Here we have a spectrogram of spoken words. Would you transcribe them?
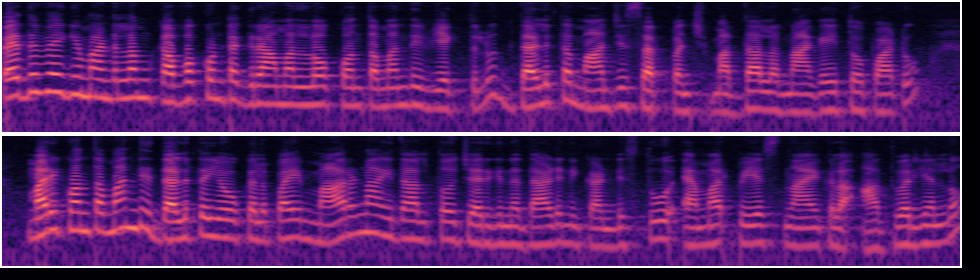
పెదవేగి మండలం కవ్వకుంట గ్రామంలో కొంతమంది వ్యక్తులు దళిత మాజీ సర్పంచ్ మద్దాల నాగయ్యతో పాటు మరికొంతమంది దళిత యువకులపై మారణాయుధాలతో జరిగిన దాడిని ఖండిస్తూ ఎంఆర్పీఎస్ నాయకుల ఆధ్వర్యంలో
